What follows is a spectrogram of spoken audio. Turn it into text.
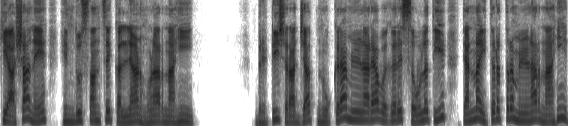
की अशाने हिंदुस्थानचे कल्याण होणार नाही. ब्रिटिश राज्यात नोकऱ्या मिळणाऱ्या वगैरे सवलती त्यांना इतरत्र मिळणार नाहीत.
